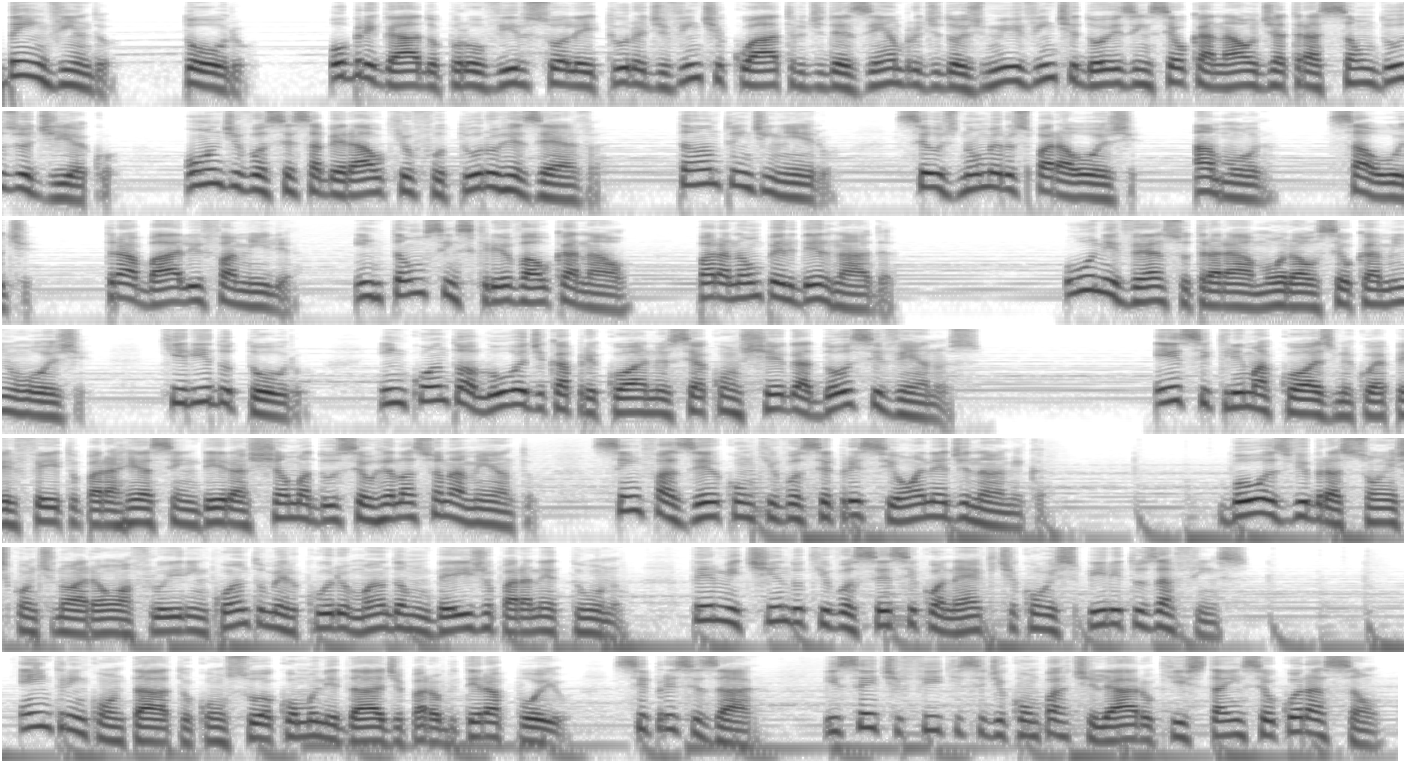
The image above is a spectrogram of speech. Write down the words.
Bem-vindo, Touro. Obrigado por ouvir sua leitura de 24 de dezembro de 2022 em seu canal de atração do Zodíaco, onde você saberá o que o futuro reserva, tanto em dinheiro, seus números para hoje, amor, saúde, trabalho e família. Então se inscreva ao canal, para não perder nada. O universo trará amor ao seu caminho hoje, querido Touro, enquanto a lua de Capricórnio se aconchega a doce Vênus. Esse clima cósmico é perfeito para reacender a chama do seu relacionamento, sem fazer com que você pressione a dinâmica. Boas vibrações continuarão a fluir enquanto Mercúrio manda um beijo para Netuno, permitindo que você se conecte com espíritos afins. Entre em contato com sua comunidade para obter apoio, se precisar, e certifique-se de compartilhar o que está em seu coração,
